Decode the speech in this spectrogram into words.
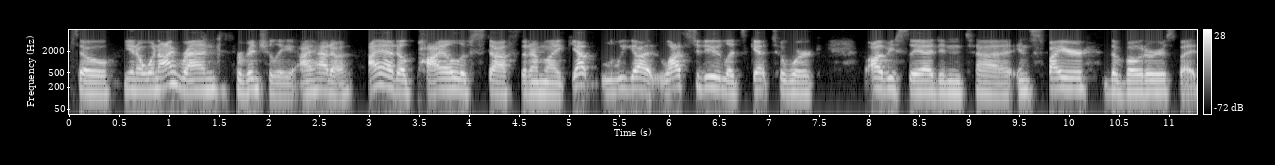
So you know when i ran provincially i had a i had a pile of stuff that i'm like yep we got lots to do let's get to work. Obviously i didn't uh, inspire the voters but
